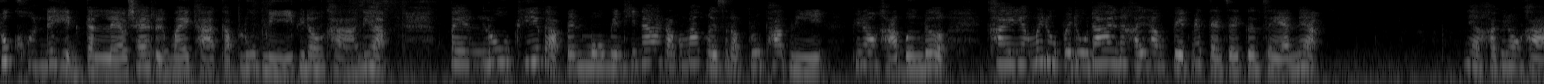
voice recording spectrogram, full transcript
ทุกคนได้เห็นกันแล้วใช่หรือไม่คะกับรูปนี้พี่น้องคะเนี่ย เป็นรูปที่แบบเป็นโมเมนต์ที่น่ารักมากเลยสำหรับรูปภาพนี้ พี่น้องคะเบิงเดอร์ใครยังไม่ดูไปดูได้นะคะที่ทางเฟซแม่แตนใจเกินแสนเนี่ย เนี่ยค่ะพี่น้องคะ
